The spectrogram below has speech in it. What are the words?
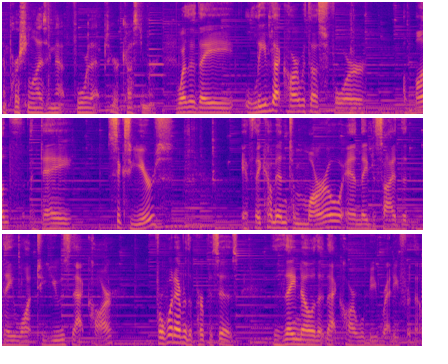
in personalizing that for that particular customer. Whether they leave that car with us for a month, a day, six years, if they come in tomorrow and they decide that they want to use that car, for whatever the purpose is, they know that that car will be ready for them.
